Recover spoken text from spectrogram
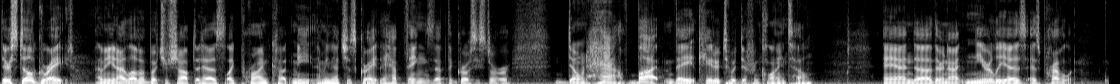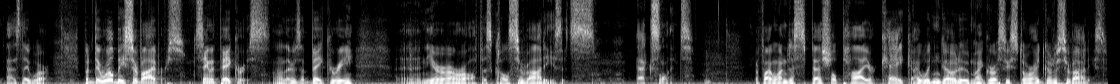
They're still great. I mean, I love a butcher shop that has like prime cut meat. I mean, that's just great. They have things that the grocery store don't have, but they cater to a different clientele and uh, they're not nearly as, as prevalent as they were. But there will be survivors. Same with bakeries. Uh, there's a bakery uh, near our office called Servatii's. It's excellent. If I wanted a special pie or cake, I wouldn't go to my grocery store. I'd go to Servatii's.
